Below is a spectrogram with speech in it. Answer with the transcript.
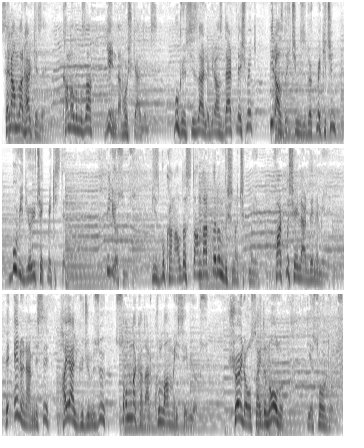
Selamlar herkese. Kanalımıza yeniden hoş geldiniz. Bugün sizlerle biraz dertleşmek, biraz da içimizi dökmek için bu videoyu çekmek istedim. Biliyorsunuz, biz bu kanalda standartların dışına çıkmayı, farklı şeyler denemeyi ve en önemlisi hayal gücümüzü sonuna kadar kullanmayı seviyoruz. Şöyle olsaydı ne olurdu diye sorduğumuz,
